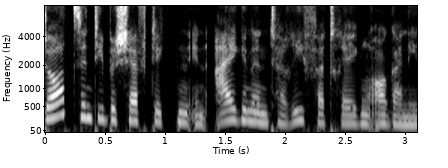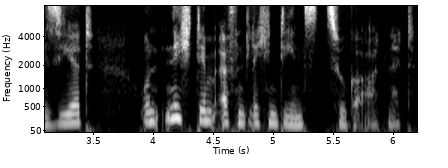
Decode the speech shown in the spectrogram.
Dort sind die Beschäftigten in eigenen Tarifverträgen organisiert und nicht dem öffentlichen Dienst zugeordnet.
